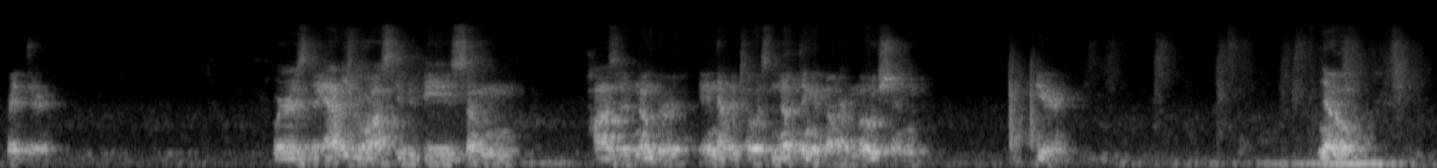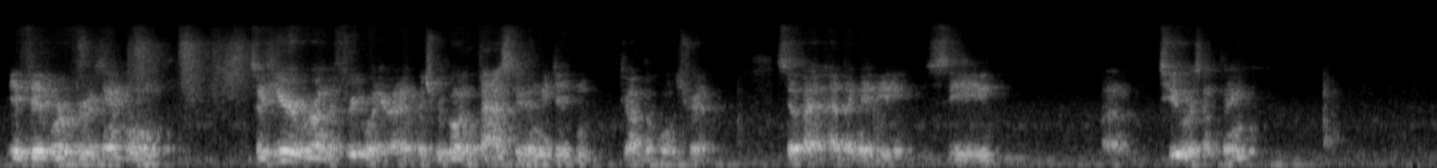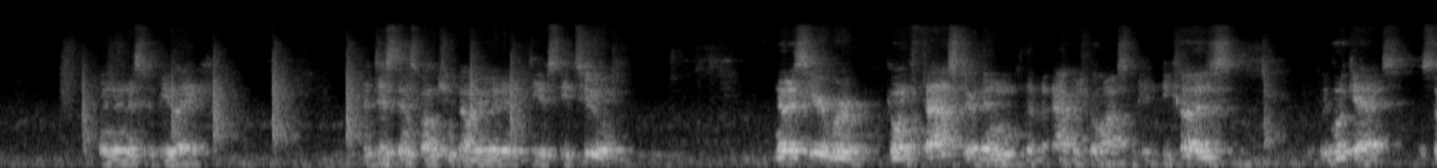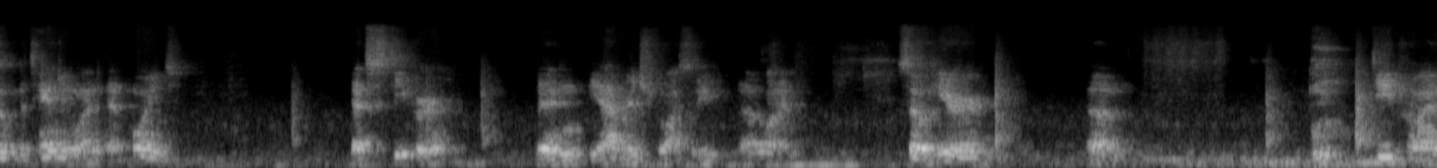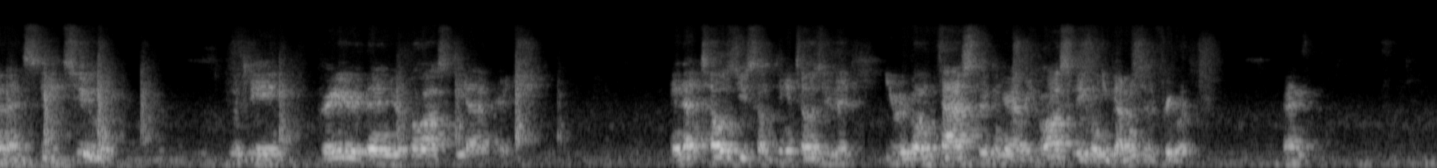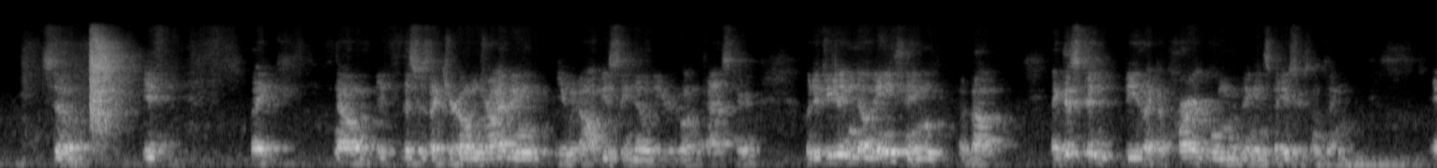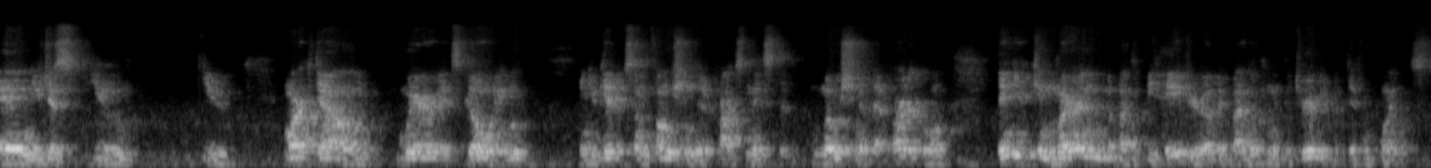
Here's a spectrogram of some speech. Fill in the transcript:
right there. Whereas the average velocity would be some positive number, and that would tell us nothing about our motion here. Now, if it were, for example, so here we're on the freeway, right, which we're going faster than we did throughout the whole trip. So if I had like maybe C um, two or something, and then this would be like the distance function evaluated d of C2. Notice here we're going faster than the average velocity because if we look at the slope of the tangent line at that point, that's steeper than the average velocity uh, line. So here, um, d prime at c2 would be greater than your velocity average. And that tells you something. It tells you that you were going faster than your average velocity when you got onto the freeway, right? So if, like, now, if this was like your own driving, you would obviously know that you're going faster. But if you didn't know anything about, like this could be like a particle moving in space or something, and you just, you, you mark down where it's going, and you give it some function that approximates the motion of that particle, then you can learn about the behavior of it by looking at the derivative at different points.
